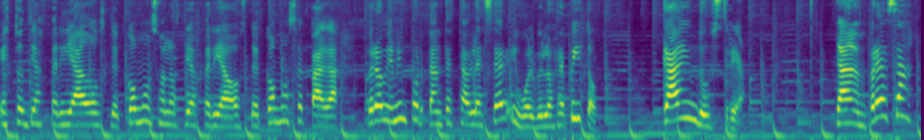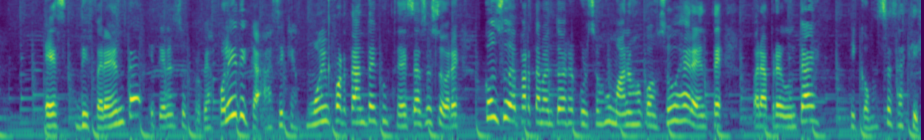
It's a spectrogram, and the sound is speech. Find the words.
estos días feriados, de cómo son los días feriados, de cómo se paga, pero bien importante establecer, y vuelvo y lo repito, cada industria, cada empresa es diferente y tienen sus propias políticas. Así que es muy importante que ustedes se asesoren con su departamento de recursos humanos o con su gerente para preguntar, ¿y cómo estás aquí?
